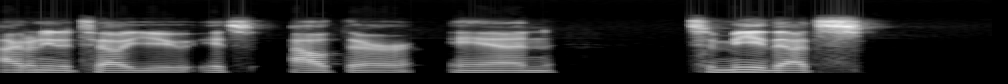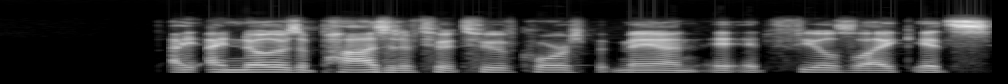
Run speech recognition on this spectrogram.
i don't need to tell you it's out there. And to me that's i, I know there's a positive to it too of course but man it, it feels like it's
